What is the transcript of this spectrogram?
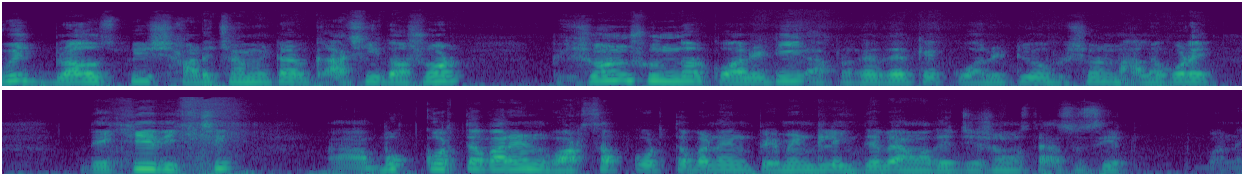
উইথ ব্লাউজ পিস সাড়ে ছ মিটার গাছি দশর। ভীষণ সুন্দর কোয়ালিটি আপনাদেরকে কোয়ালিটিও ভীষণ ভালো করে দেখিয়ে দিচ্ছি। বুক করতে পারেন হোয়াটসঅ্যাপ করতে পারেন পেমেন্ট লিঙ্ক দেবে আমাদের যে সমস্ত অ্যাসোসিয়েট মানে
